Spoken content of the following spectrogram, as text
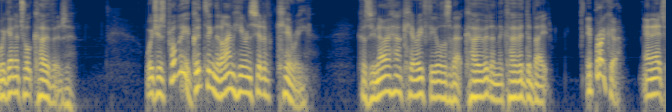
we're going to talk COVID, which is probably a good thing that I'm here instead of Kerry, because you know how Kerry feels about COVID and the COVID debate. It broke her, and it's,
